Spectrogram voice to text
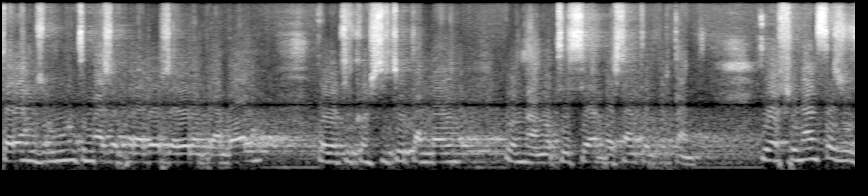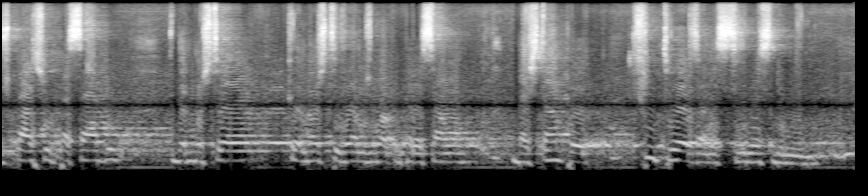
teremos muito mais operadores a irem para Angola, o que constitui também uma notícia bastante importante. E as finanças, o espaço passado demonstrou que nós tivemos uma cooperação bastante frutuosa nesse, nesse domínio.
